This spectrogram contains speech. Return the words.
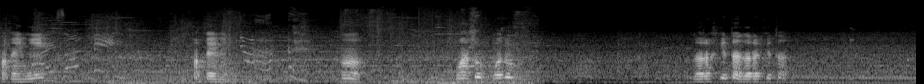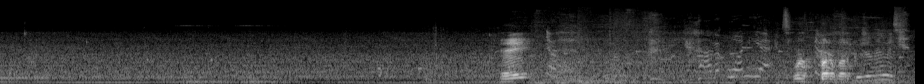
Pakai ini. Pakai ini. Hmm. Waduh, waduh. Darah kita, darah kita. Oke. Yet. Wah, barbar bisa ini.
